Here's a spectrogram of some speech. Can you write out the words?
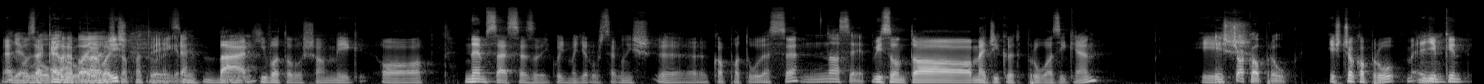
elhozzák Európába is, végre. bár mm. hivatalosan még a nem száz hogy Magyarországon is kapható lesz-e. Na szép. Viszont a Magic 5 Pro az igen. És, és csak a Pro és csak a Pro. Mm. Egyébként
